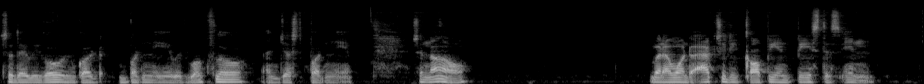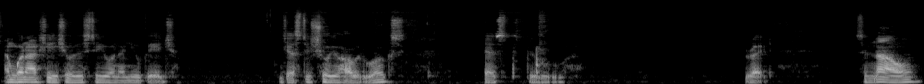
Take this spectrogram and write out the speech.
So there we go. We've got button A with workflow and just button A. So now when I want to actually copy and paste this in, I'm going to actually show this to you on a new page just to show you how it works. Just to, right. So now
